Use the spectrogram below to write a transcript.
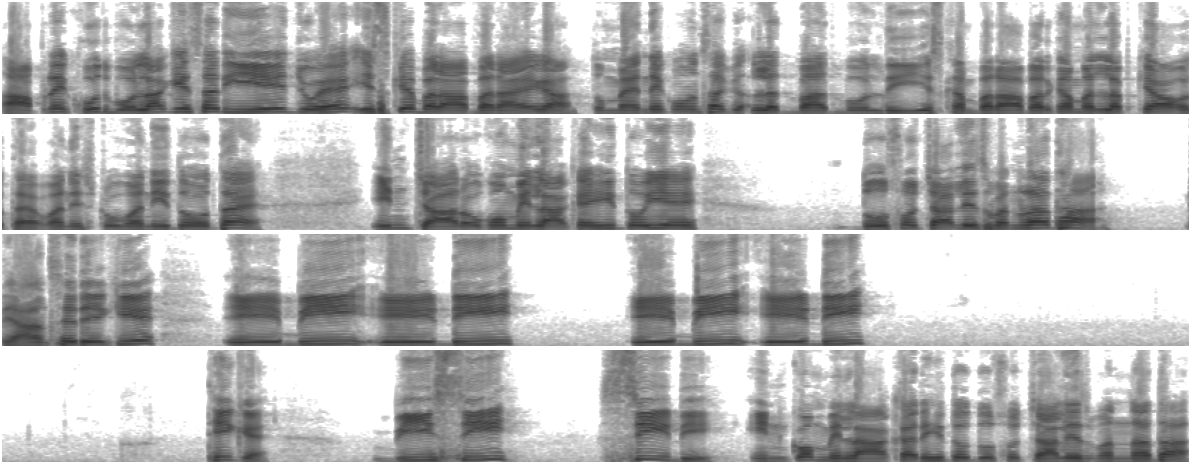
आपने खुद बोला कि सर ये जो है इसके बराबर आएगा। तो मैंने कौन सा गलत बात बोल दी? इसका बराबर का मतलब क्या होता है? वन इज़ टू वन ही तो होता है। इन चारों को मिला के ही तो ये 240 बन रहा था। ध्यान से देखिए A B A D A B A D ठीक है। बी सी सी डी इनको मिलाकर ही तो 240 बनना था।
